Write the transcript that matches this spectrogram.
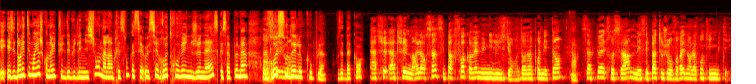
Et, et c'est dans les témoignages qu'on a eu depuis le début de l'émission, on a l'impression que c'est aussi retrouver une jeunesse, que ça peut même Absolument. ressouder le couple. Vous êtes d'accord? Abso- Absolument. Alors ça, c'est parfois quand même une illusion. Dans un premier temps, Ah. ça peut être ça, mais c'est pas toujours vrai dans la continuité.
